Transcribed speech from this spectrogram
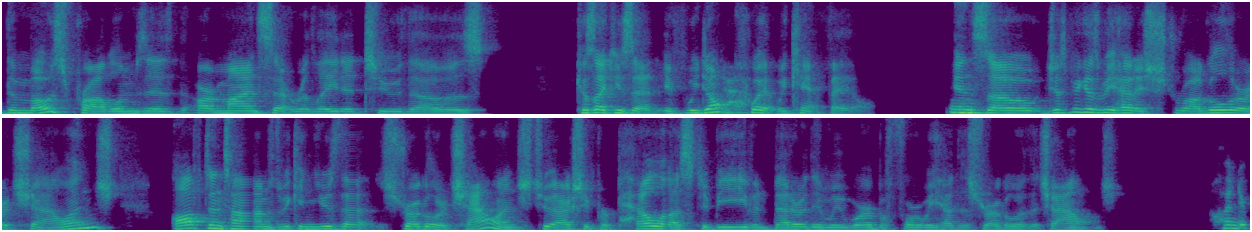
the most problems is our mindset related to those because like you said if we don't yeah. quit we can't fail mm-hmm. and so just because we had a struggle or a challenge oftentimes we can use that struggle or challenge to actually propel us to be even better than we were before we had the struggle or the challenge 100%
